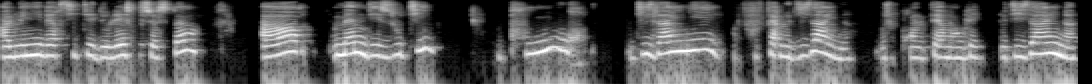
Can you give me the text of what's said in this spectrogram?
à l'université de Leicester a même des outils pour designer, faire le design, je prends le terme anglais, le design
